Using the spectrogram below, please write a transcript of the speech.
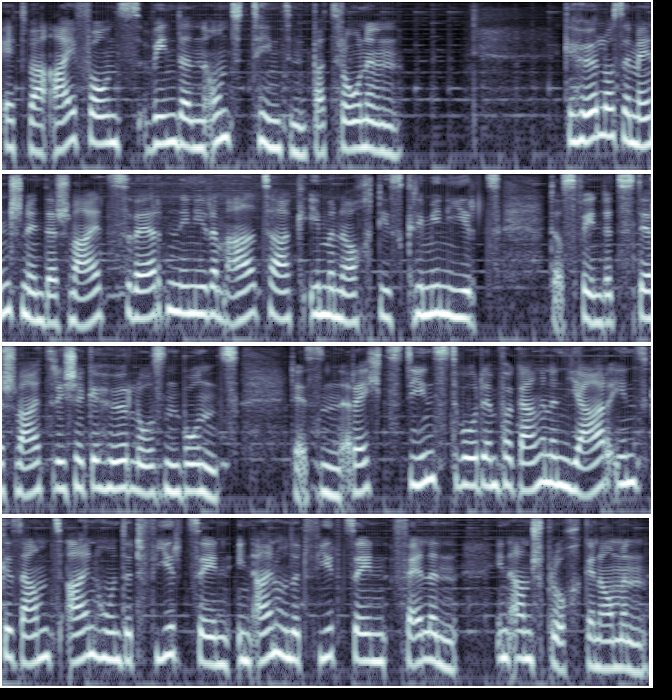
etwa iPhones, Windeln und Tintenpatronen. Gehörlose Menschen in der Schweiz werden in ihrem Alltag immer noch diskriminiert. Das findet der Schweizerische Gehörlosenbund. Dessen Rechtsdienst wurde im vergangenen Jahr insgesamt 114 in 114 Fällen in Anspruch genommen.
